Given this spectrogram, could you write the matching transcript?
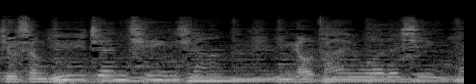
就像一阵清香萦绕在我的心怀，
